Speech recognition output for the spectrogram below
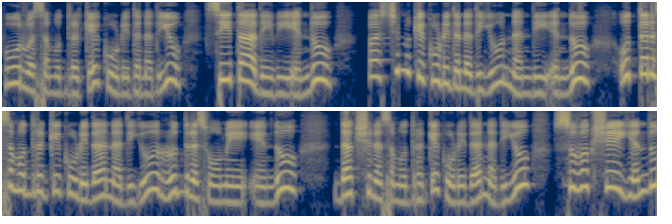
ಪೂರ್ವ ಸಮುದ್ರಕ್ಕೆ ಕೂಡಿದ ನದಿಯು ಸೀತಾದೇವಿ ಎಂದು ಪಶ್ಚಿಮಕ್ಕೆ ಕೂಡಿದ ನದಿಯು ನಂದಿ ಎಂದು, ಉತ್ತರ ಸಮುದ್ರಕ್ಕೆ ಕೂಡಿದ ನದಿಯು ರುದ್ರಸೋಮೆ ಎಂದು, ದಕ್ಷಿಣ ಸಮುದ್ರಕ್ಕೆ ಕೂಡಿದ ನದಿಯು ಸುವಕ್ಷೆ ಎಂದು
